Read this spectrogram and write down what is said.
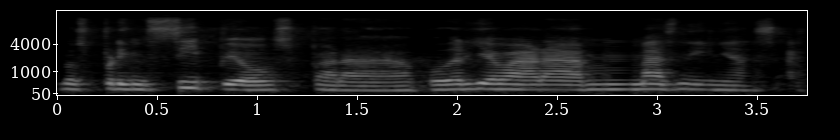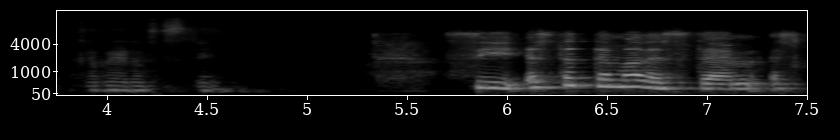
los principios para poder llevar a más niñas a carreras STEM. Sí, este tema de STEM es,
